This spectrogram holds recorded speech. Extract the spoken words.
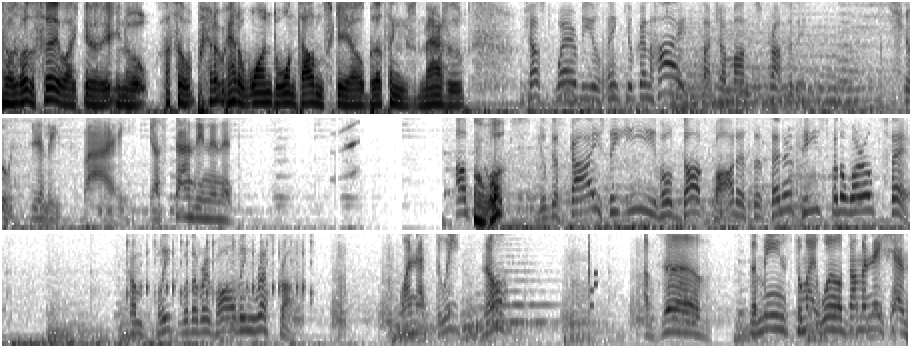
I was about to say like uh, you know that's a we had a, we had a one to one thousand scale, but that thing's massive. Just where do you think you can hide such a monstrosity? You silly spy. You're standing in it. Of Oh, what? course, you've disguised the evil dogbot as the centerpiece for the World's Fair. Complete with a revolving restaurant. One has to eat, no? Observe the means to my world domination.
